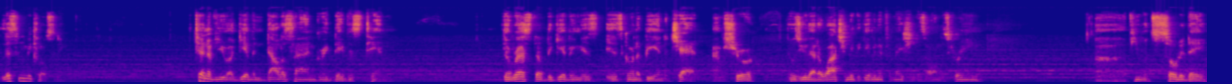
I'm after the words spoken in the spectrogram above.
listen to me closely. 10 of you are given dollar sign Greg Davis 10. The rest of the giving is is going to be in the chat, I'm sure. Those of you that are watching me, the giving information is on the screen. Uh, if you would sow today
